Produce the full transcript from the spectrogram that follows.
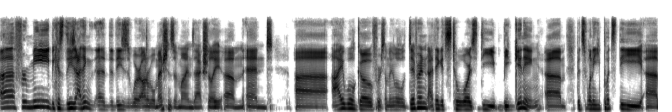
uh, for me, because these, I think uh, th- these were honorable mentions of mine actually, um, and uh, I will go for something a little different. I think it's towards the beginning, um, but it's when he puts the uh,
